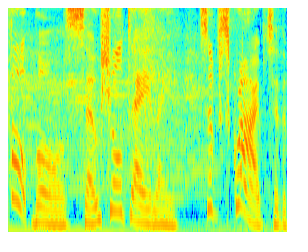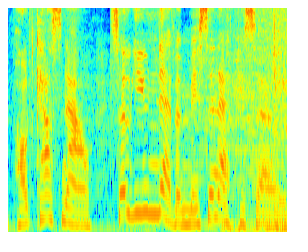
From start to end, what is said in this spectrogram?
Football's Social Daily. Subscribe to the podcast now so you never miss an episode.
